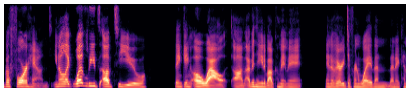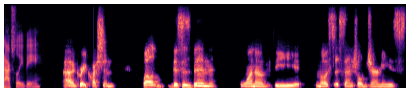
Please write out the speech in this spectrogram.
beforehand? You know, like what leads up to you thinking, "Oh wow, um, I've been thinking about commitment in a very different way than than it can actually be." Uh, great question. Well, this has been one of the most essential journeys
